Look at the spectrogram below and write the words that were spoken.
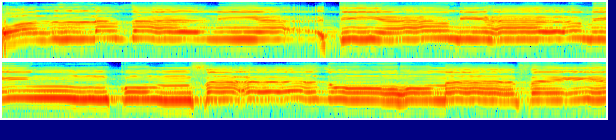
واللذان يأتيانها منكم فآذوهما فإن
